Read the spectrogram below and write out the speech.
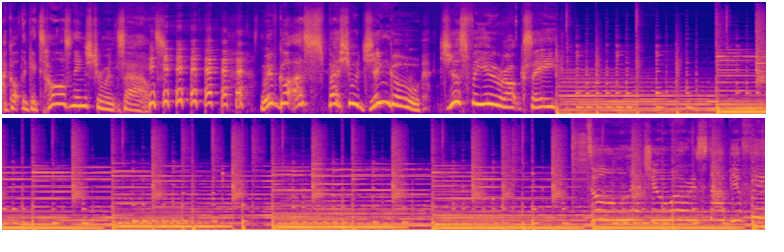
I got the guitars and instruments out. We've got a special jingle just for you, Roxy. You feeling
